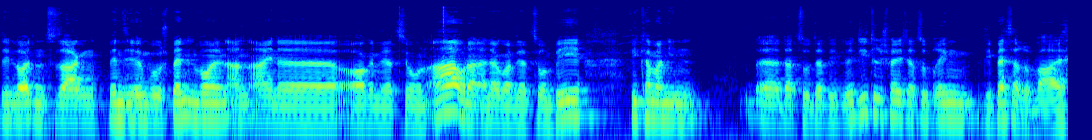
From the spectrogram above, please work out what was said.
den Leuten zu sagen, wenn sie irgendwo spenden wollen an eine Organisation A oder an eine Organisation B, wie kann man ihnen äh, dazu, die niedrigschwellig dazu bringen, die bessere Wahl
